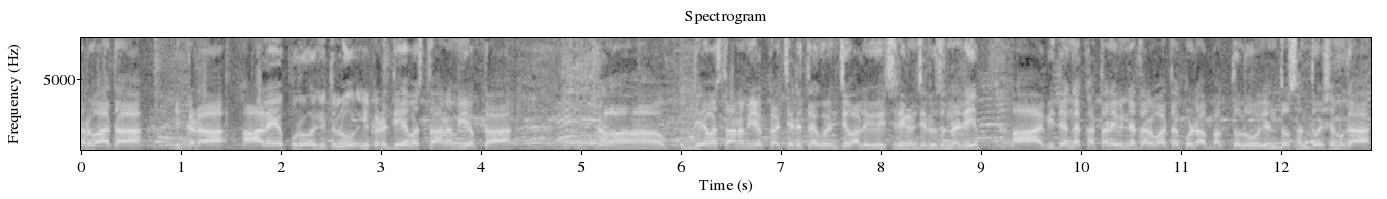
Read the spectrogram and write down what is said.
తర్వాత ఇక్కడ ఆలయ పురోహితులు ఇక్కడ దేవస్థానం యొక్క దేవస్థానం యొక్క చరిత్ర గురించి వాళ్ళు విశదీకరణ జరుగుతున్నది. ఆ విధంగా కథను విన్న తర్వాత కూడా భక్తులు ఎంతో సంతోషంగా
